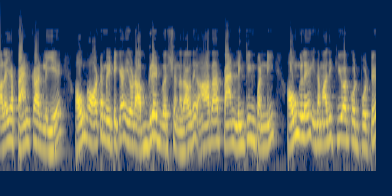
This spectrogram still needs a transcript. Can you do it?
பழைய பேன் கார்ட்லேயே அவங்க ஆட்டோமேட்டிக்காக இதோட அப்கிரேட் வெர்ஷன் அதாவது ஆதார் பேன் லிங்கிங் பண்ணி அவங்களே இந்த மாதிரி கியூஆர் கோட் போட்டு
